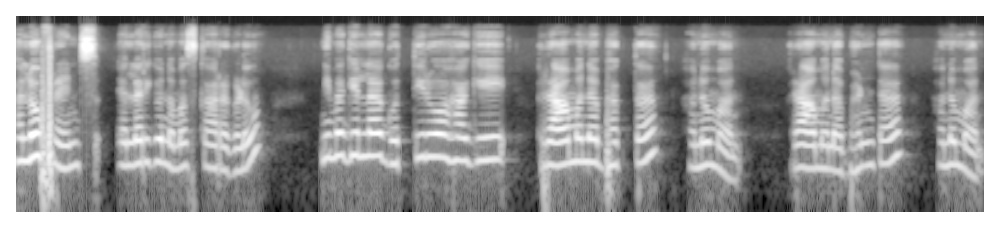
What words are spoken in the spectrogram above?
ಹಲೋ ಫ್ರೆಂಡ್ಸ್, ಎಲ್ಲರಿಗೂ ನಮಸ್ಕಾರಗಳು. ನಿಮಗೆಲ್ಲ ಗೊತ್ತಿರೋ ಹಾಗೆ ರಾಮನ ಭಕ್ತ ಹನುಮಾನ್, ರಾಮನ ಭಂಟ ಹನುಮಾನ್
